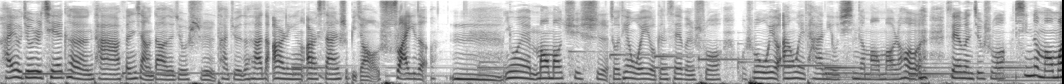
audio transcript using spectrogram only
还有就是切肯他分享到的，就是他觉得他的二零二三是比较衰的。嗯，因为猫猫去世，昨天我也有跟 Seven 说，我说我有安慰他，你有新的猫猫，然后 Seven 就说新的猫猫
